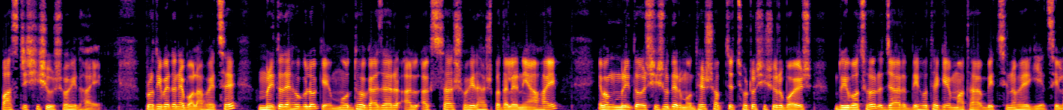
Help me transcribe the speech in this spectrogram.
পাঁচটি শিশু শহীদ হয়। প্রতিবেদনে বলা হয়েছে, মৃতদেহগুলোকে মধ্য গাজার আল আকসা শহীদ হাসপাতালে নেওয়া হয় এবং মৃত শিশুদের মধ্যে সবচেয়ে ছোট শিশুর বয়স দুই বছর, যার দেহ থেকে মাথা বিচ্ছিন্ন হয়ে গিয়েছিল।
